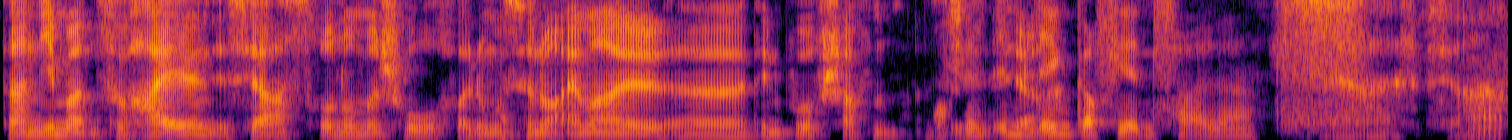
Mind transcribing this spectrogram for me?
dann jemanden zu heilen, ist ja astronomisch hoch, weil du musst ja nur einmal äh, den Wurf schaffen. Das Auf den, es ja, Link auf jeden Fall, ja. ja, das ist ja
